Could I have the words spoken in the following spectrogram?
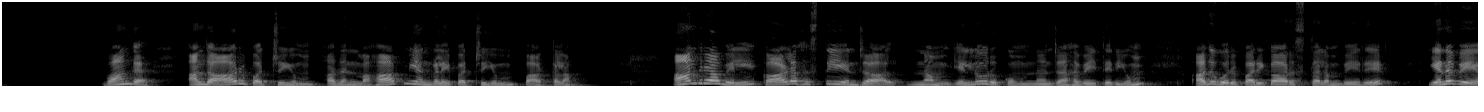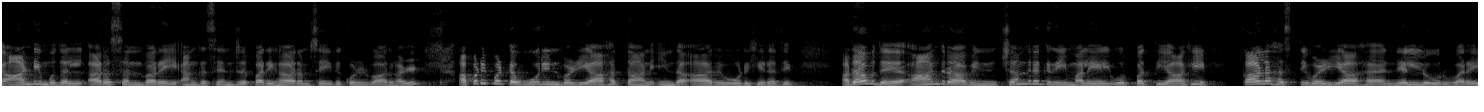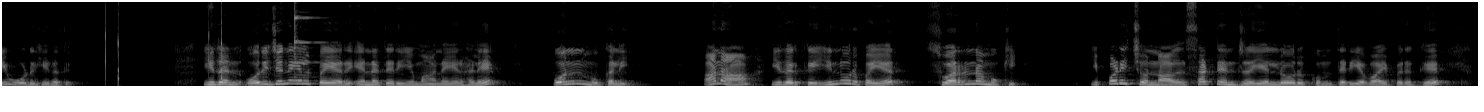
வாங்க அந்த ஆறு பற்றியும் அதன் மகாத்மியங்களை பற்றியும் பார்க்கலாம். ஆந்திராவில் காளஹஸ்தி என்றால் நம் எல்லோருக்கும் நன்றாகவே தெரியும். அது ஒரு பரிகார ஸ்தலம் வேறு. எனவே ஆண்டி முதல் அரசன் வரை அங்கு சென்று பரிகாரம் செய்து கொள்வார்கள். அப்படிப்பட்ட ஊரின் வழியாகத்தான் இந்த ஆறு ஓடுகிறது. அதாவது ஆந்திராவின் சந்திரகிரி மலையில் உற்பத்தியாகி காளஹஸ்தி வழியாக நெல்லூர் வரை ஓடுகிறது. இதன் ஒரிஜினல் பெயர் என்ன தெரியுமா நேயர்களே? பொன்முகலி. ஆனால் இதற்கு இன்னொரு பெயர் ஸ்வர்ணமுகி. இப்படி சொன்னால் சட்டென்று எல்லோருக்கும் தெரிய வாய்ப்பிருக்கு.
